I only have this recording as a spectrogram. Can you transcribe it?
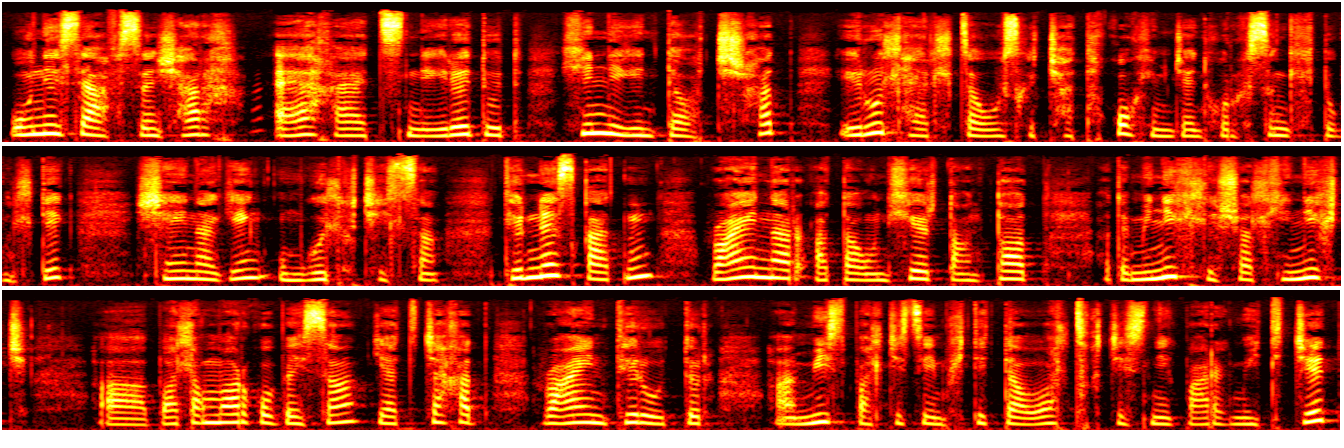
үүнээсээ авсан шарах айх айдас нь ирээдүйд хин нэгэнтэй уулзрахад эрүүл харилцаа үүсгэж чадахгүй хэмжээнд хүргэсэн гэх дүгнэлтийг Шейнагийн өмгөөлөгч хэлсэн. Тэрнээс гадна Райнер одоо үнэхээр донтоод одоо минийх л биш бол хэнийгч болгомооргүй байсан. Ядчихад Ryan тэр өдөр мисс болж исэн эмэгтэйтэй уулзах гэснийг баг мэдчихээд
